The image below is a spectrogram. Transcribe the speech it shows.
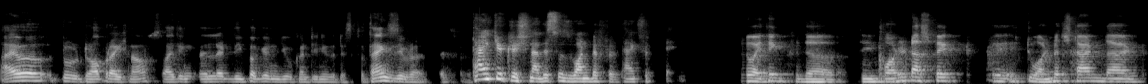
I have to drop right now. So I think I'll let Deepak and you continue the discussion. Thanks, Yuvraj. Thank you, Krishna. This was wonderful. Thanks for playing. No, I think the, the important aspect uh, to understand that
